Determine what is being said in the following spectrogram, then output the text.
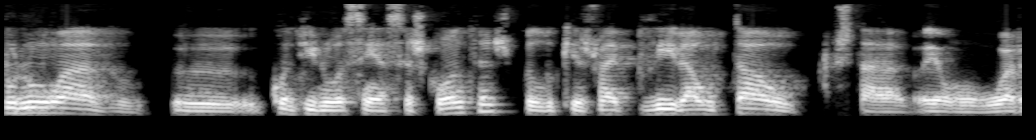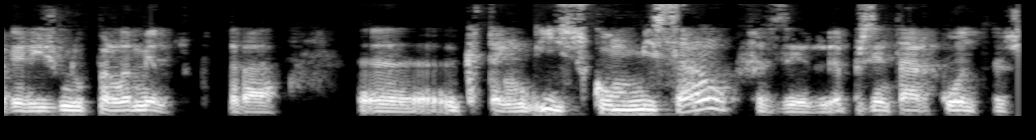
por um lado, continua sem essas contas, pelo que as vai pedir ao tal, que está, é um organismo no Parlamento que terá Uh, que tem isso como missão, fazer, apresentar contas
